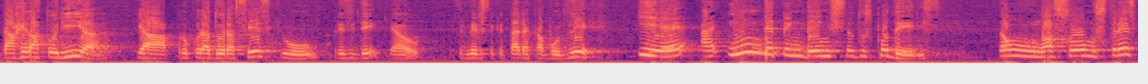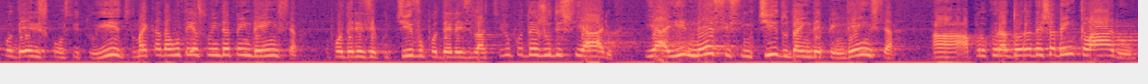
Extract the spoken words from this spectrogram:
da relatoria que a procuradora fez, que o presidente, que o primeiro secretário acabou de ler, que é a independência dos poderes. Então, nós somos três poderes constituídos, mas cada um tem a sua independência. O poder executivo, o poder legislativo o poder judiciário. E aí, nesse sentido da independência, a, a procuradora deixa bem claro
